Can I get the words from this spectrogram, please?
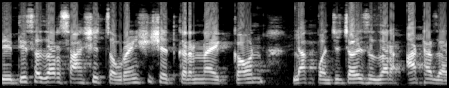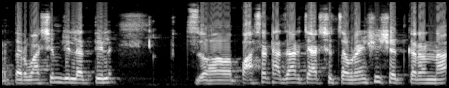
तेहतीस हजार सहाशे चौऱ्याऐंशी शेतकऱ्यांना एकावन्न लाख पंचेचाळीस हजार आठ हजार तर वाशिम जिल्ह्यातील पासष्ट हजार चारशे चौऱ्याऐंशी शेतकऱ्यांना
